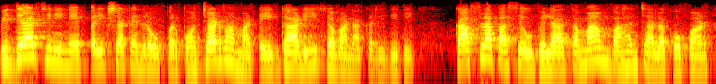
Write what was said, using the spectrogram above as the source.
વિદ્યાર્થીનીને પરીક્ષા કેન્દ્ર ઉપર પહોંચાડવા માટે ગાડી રવાના કરી દીધી. કાફલા પાસે ઊભેલા તમામ વાહન ચાલકો પણ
